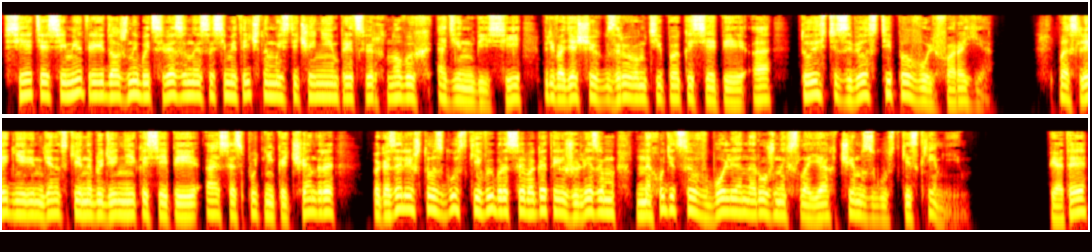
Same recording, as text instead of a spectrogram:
Все эти асимметрии должны быть связаны с асимметричным истечением предсверхновых 1BC, приводящих к взрывам типа Кассиопея-А, то есть звезд типа Вольфа-Рае. Последние рентгеновские наблюдения Кассиопеи-А со спутника Чандра показали, что сгустки выброса, богатые железом, находятся в более наружных слоях, чем сгустки с кремнием. Пятое.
